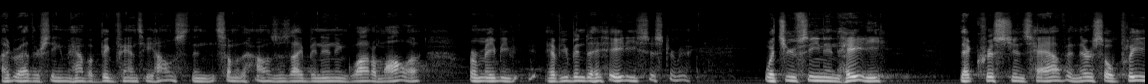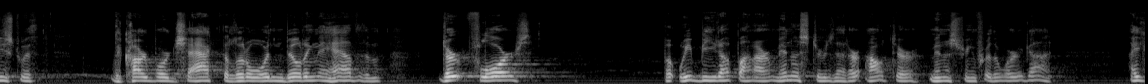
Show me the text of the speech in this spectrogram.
I'd rather see him have a big fancy house than some of the houses I've been in in Guatemala. Or maybe, have you been to Haiti, Sister What you've seen in Haiti that Christians have, and they're so pleased with the cardboard shack, the little wooden building they have, the dirt floors. But we beat up on our ministers that are out there ministering for the Word of God. I,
